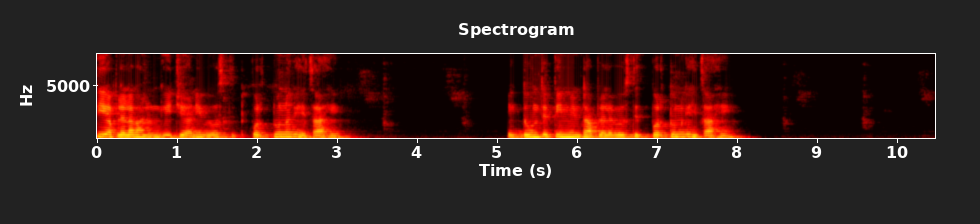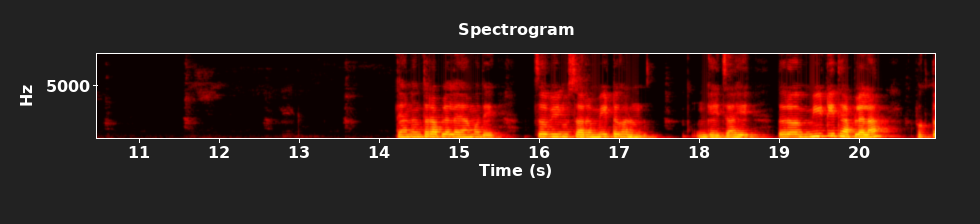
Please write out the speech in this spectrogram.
ती आपल्याला घालून घ्यायची आणि व्यवस्थित परतून घ्यायचं आहे. एक दोन ते तीन मिनटं आपल्याला व्यवस्थित परतून घ्यायचं आहे. त्यानंतर आपल्याला यामध्ये चवीनुसार मीठ घालून घ्यायचं आहे. तर मीठ इथे आपल्याला फक्त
